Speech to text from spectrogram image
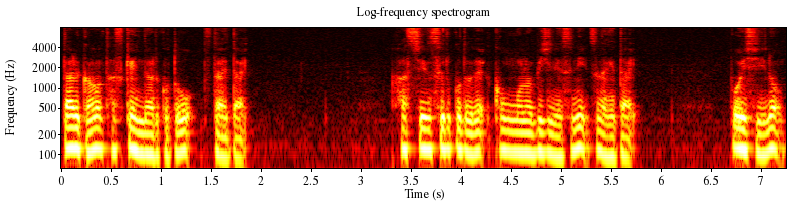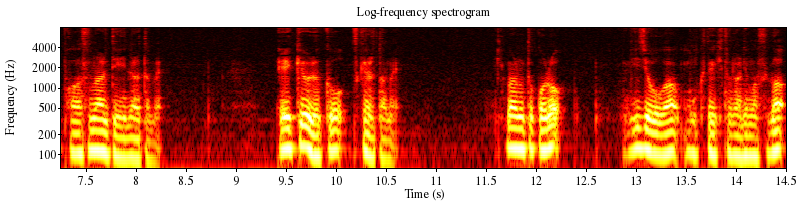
誰かの助けになることを伝えたい。発信することで今後のビジネスにつなげたい。ボイシーのパーソナリティになるため。影響力をつけるため。今のところ以上が目的となりますが、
